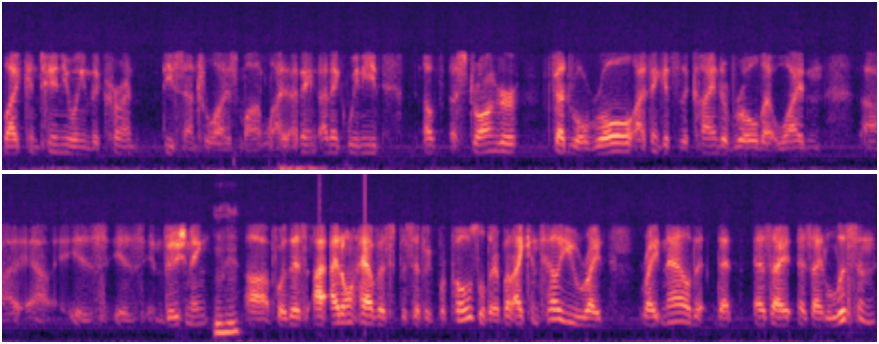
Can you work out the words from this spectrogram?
by continuing the current decentralized model. I, I think I think we need a, a stronger federal role. I think it's the kind of role that Wyden uh, uh, is is envisioning mm-hmm. uh, for this. I, I don't have a specific proposal there, but I can tell you right right now that, that as I as I listen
